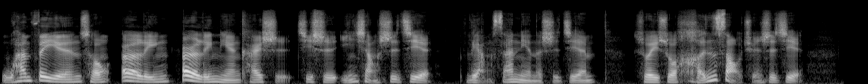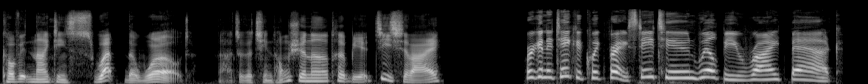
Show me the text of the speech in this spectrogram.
武汉肺炎从二零二零年开始，其实影响世界两三年的时间，所以说横扫全世界 ，COVID-19 swept the world。那这个，请同学呢特别记起来。We're going to take a quick break. Stay tuned. We'll be right back.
